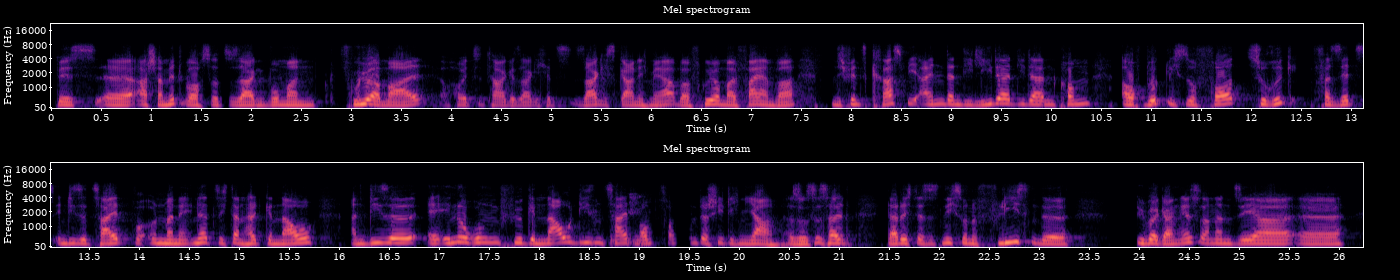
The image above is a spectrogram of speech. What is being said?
bis äh, Aschermittwoch sozusagen, wo man früher mal, heutzutage sage ich jetzt, sage ich es gar nicht mehr, aber früher mal feiern war. Und ich finde es krass, wie einen dann die Lieder, die dann kommen, auch wirklich sofort zurückversetzt in diese Zeit wo, und man erinnert sich dann halt genau an diese Erinnerungen für genau diesen Zeitraum von unterschiedlichen Jahren. Also es ist halt dadurch, dass es nicht so eine fließende Übergang ist, sondern sehr äh,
